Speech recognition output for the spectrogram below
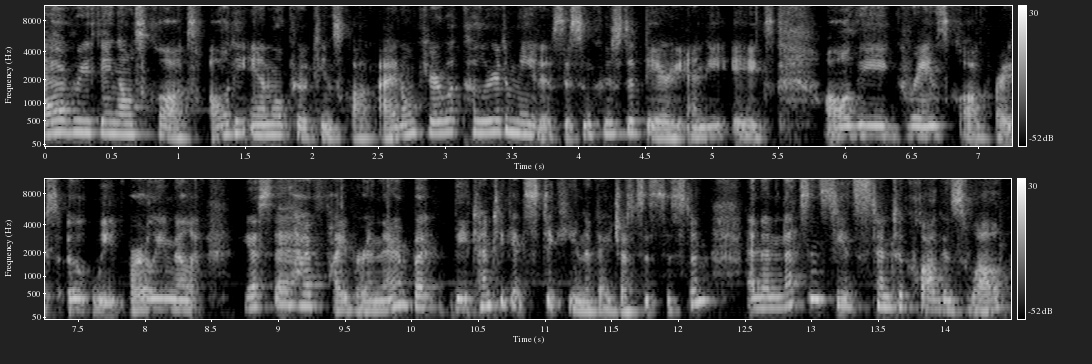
Everything else clogs. All the animal proteins clog. I don't care what color the meat is. This includes the dairy and the eggs. All the grains clog: rice, oat, wheat, barley, millet. Yes, they have fiber in there, but they tend to get sticky in the digestive system. And then nuts and seeds tend to clog as well.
